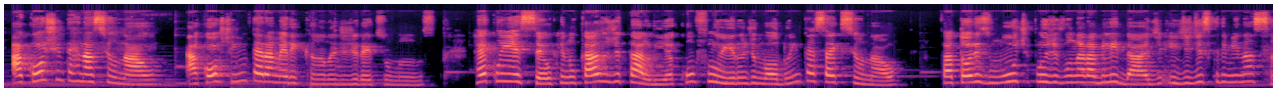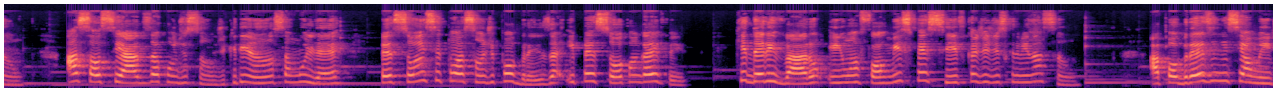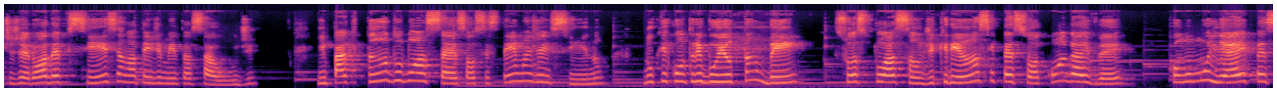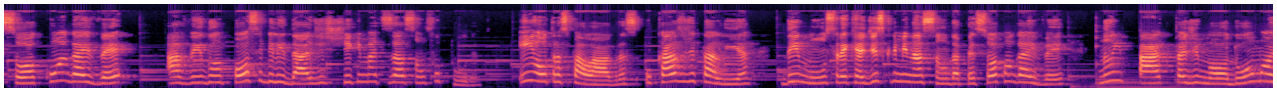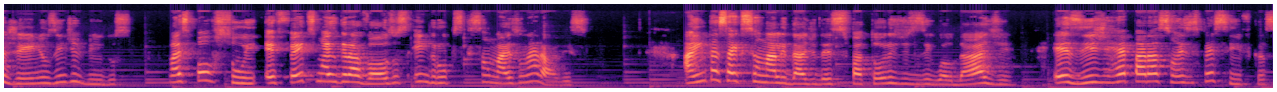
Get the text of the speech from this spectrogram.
A Corte Internacional, a Corte Interamericana de Direitos Humanos, reconheceu que no caso de Talia confluíram de modo interseccional fatores múltiplos de vulnerabilidade e de discriminação, associados à condição de criança, mulher, pessoa em situação de pobreza e pessoa com HIV, que derivaram em uma forma específica de discriminação. A pobreza inicialmente gerou a deficiência no atendimento à saúde, impactando no acesso ao sistema de ensino, no que contribuiu também sua situação de criança e pessoa com HIV como mulher e pessoa com HIV, havendo uma possibilidade de estigmatização futura. Em outras palavras, o caso de Thalia demonstra que a discriminação da pessoa com HIV não impacta de modo homogêneo os indivíduos, mas possui efeitos mais gravosos em grupos que são mais vulneráveis. A interseccionalidade desses fatores de desigualdade exige reparações específicas,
